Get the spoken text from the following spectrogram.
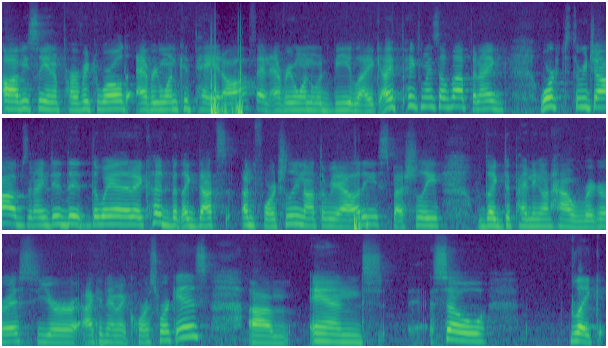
obviously, in a perfect world, everyone could pay it off, and everyone would be like, I picked myself up, and I worked three jobs, and I did it the way that I could, but like, that's unfortunately not the reality, especially like depending on how rigorous your academic coursework is. Um, and so, like,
